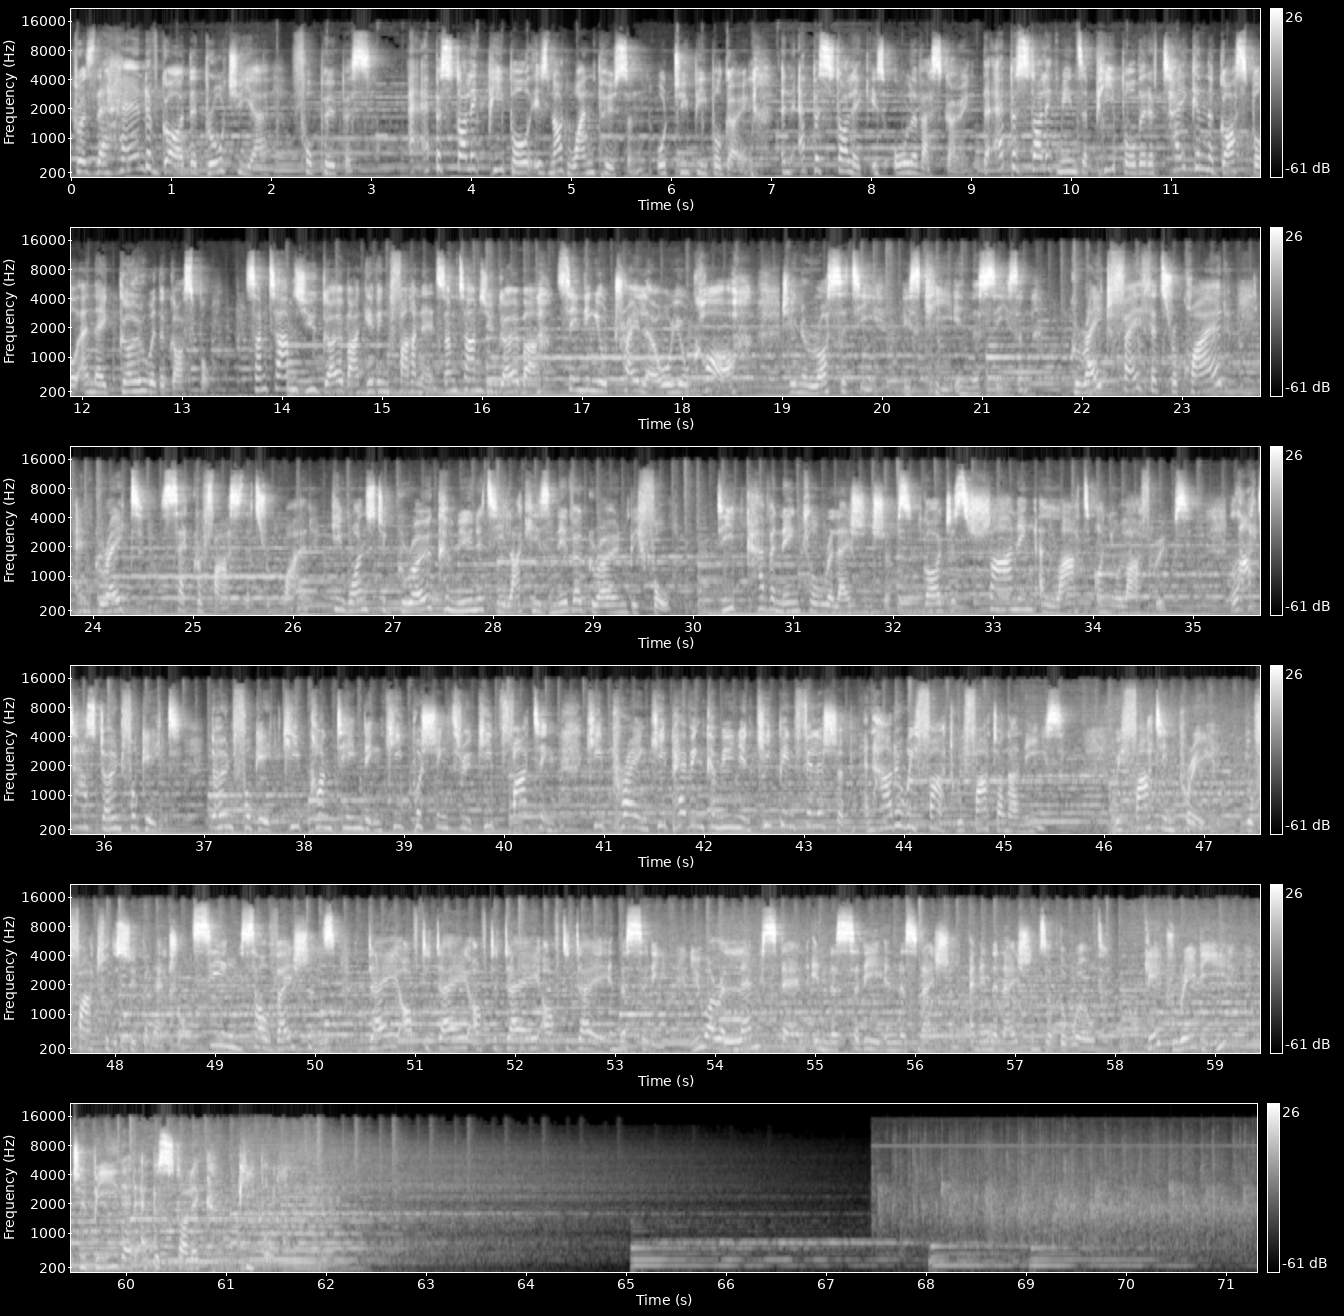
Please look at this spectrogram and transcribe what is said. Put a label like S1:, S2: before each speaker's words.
S1: It was the hand of God that brought you here for purpose. An apostolic people is not one person or two people going. An apostolic is all of us going. The apostolic means a people that have taken the gospel and they go with the gospel. Sometimes you go by giving finance. Sometimes you go by sending your trailer or your car. Generosity is key in this season. Great faith that's required and great sacrifice that's required. He wants to grow community like he's never grown before. Deep covenantal relationships. God just shining a light on your life groups. Lighthouse, don't forget. Don't forget. Keep contending. Keep pushing through. Keep fighting. Keep praying. Keep having communion. Keep in fellowship. And how do we fight? We fight on our knees. We fight in prayer. You'll fight for the supernatural. Seeing salvations day after day after day after day in the city. You are a lampstand in this city, in this nation, and in the nations of the world. Get ready to be that apostolic people.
